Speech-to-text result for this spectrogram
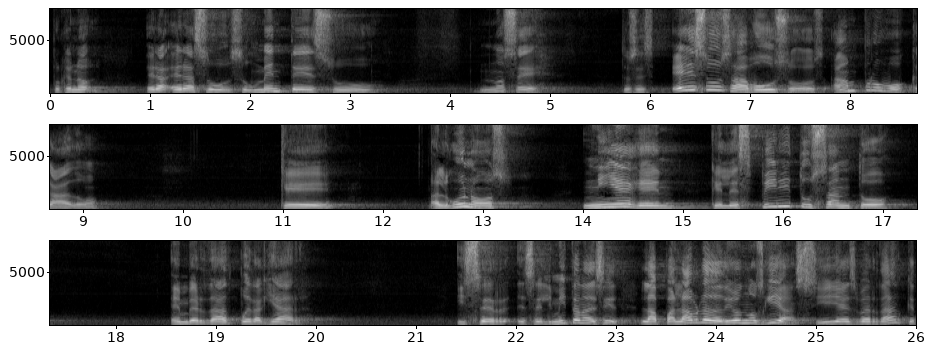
porque no, era, era su, su mente, su, no sé. Entonces, esos abusos han provocado que algunos nieguen que el Espíritu Santo en verdad pueda guiar. Y se, se, limitan a decir, la palabra de Dios nos guía. Sí, es verdad que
